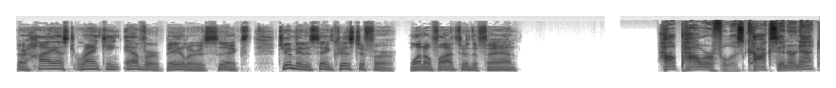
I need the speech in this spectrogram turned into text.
their highest ranking ever. Baylor is sixth. Jimmy the St. Christopher, 105 through the fan. How powerful is Cox Internet?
